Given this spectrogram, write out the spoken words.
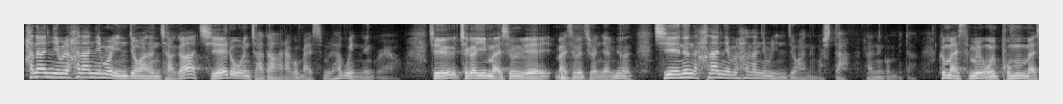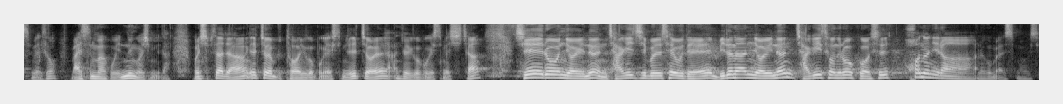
하나님을 하나님을 인정하는 자가 지혜로운 자다라고 말씀을 하고 있는 거예요. 즉 제가 이 말씀을 왜 말씀을 드렸냐면 지혜는 하나님을 하나님을 인정하는 것이다라는 겁니다. 그 말씀을 오늘 본문 말씀에서 말씀하고 있는 것입니다. 오늘 14장 1절부터 읽어보겠습니다. 1절 한 절 읽어보겠습니다. 시작. 지혜로운 여인은 자기 집을 세우되 미련한 여인은 자기 손으로 그것을 허느니라 라고 말씀하고 있어요.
